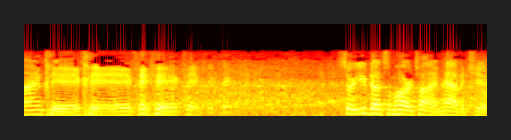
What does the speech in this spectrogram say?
Click, click, click, click, click, click. Sir, you've done some hard time, haven't you?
